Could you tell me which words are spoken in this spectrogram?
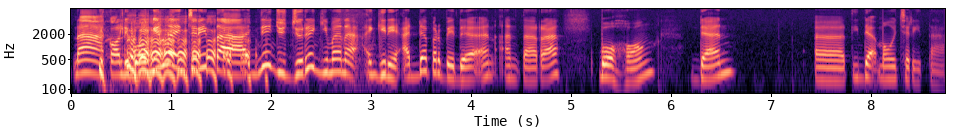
Nah, kalau dibohongin lain cerita. Ini jujurnya gimana? Gini, ada perbedaan antara bohong dan eh, tidak mau cerita.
